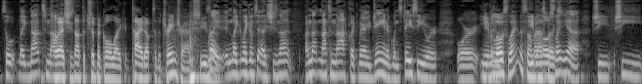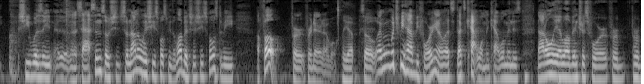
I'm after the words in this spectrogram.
so like not to not Oh yeah, she's not the typical like tied up to the train tracks. She's a- right and like like I'm saying like she's not. I'm not not to knock like Mary Jane or Gwen Stacy or or even, Even Lois Lane in some even Lois. Lane. Yeah, she she she was a, an assassin. So she so not only is she supposed to be the love interest, she's supposed to be a foe for for Daredevil. Yep. So I mean, which we have before. You know, that's that's Catwoman. Catwoman is not only a love interest for for for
